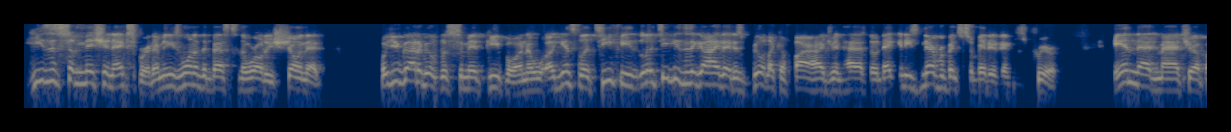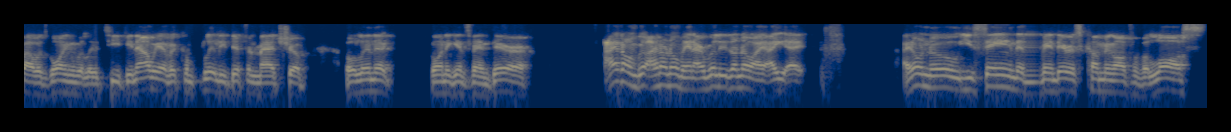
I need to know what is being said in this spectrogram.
He's a submission expert. I mean, he's one of the best in the world. He's shown that. But you've got to be able to submit people. And uh, against Latifi, Latifi's the guy that is built like a fire hydrant, has no neck, and he's never been submitted in his career. In that matchup, I was going with Latifi. Now we have a completely different matchup. Oleinik going against Vanderaa. I don't, I don't know, man. I really don't know. I, I, I, I don't know. You saying that Vanderaa is coming off of a loss.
